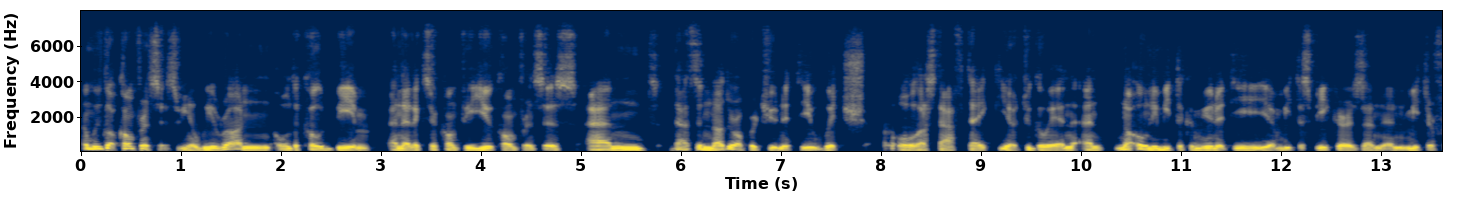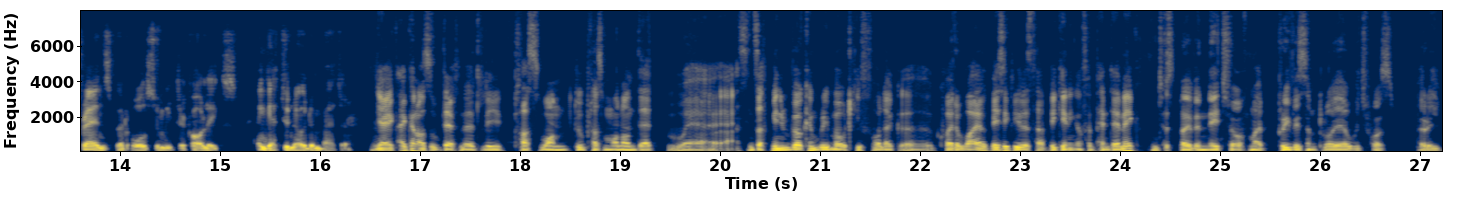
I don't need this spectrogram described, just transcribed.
And we've got conferences. You know we run all the Code BEAM and Elixir Conf EU conferences. And that's another opportunity which all our staff take, you know, to go in and not only meet the community, meet the speakers and, and meet their friends, but also meet their colleagues and get to know them better. Yeah, I can also definitely plus one, do plus one on that. Where since I've been working remotely for like uh, quite a while, basically with the beginning of a pandemic, just by the nature of my previous employer, which was very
